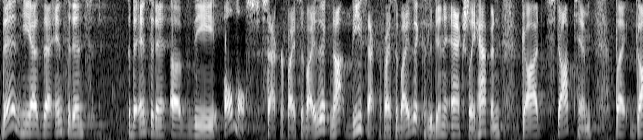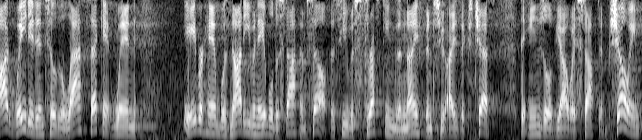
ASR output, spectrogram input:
then he has that incident, the incident of the almost sacrifice of Isaac, not the sacrifice of Isaac, because it didn't actually happen. God stopped him, but God waited until the last second when Abraham was not even able to stop himself. As he was thrusting the knife into Isaac's chest, the angel of Yahweh stopped him, showing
